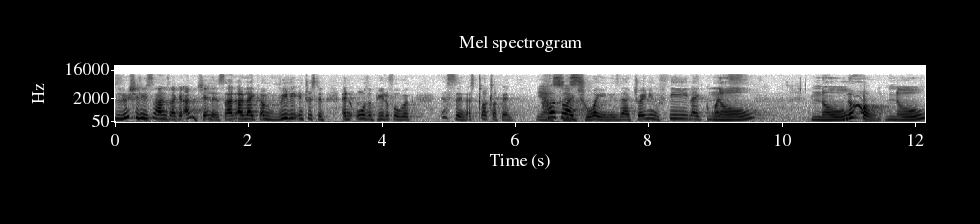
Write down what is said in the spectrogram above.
literally sounds like it. I'm jealous. I, I'm like, I'm really interested in all the beautiful work. Listen, Asixoxe, Pela. Yeah, How do I join? Is there a joining fee? Like what? No, no. No. No.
